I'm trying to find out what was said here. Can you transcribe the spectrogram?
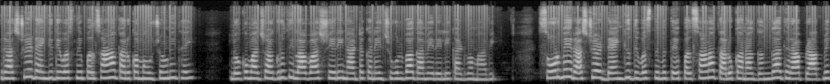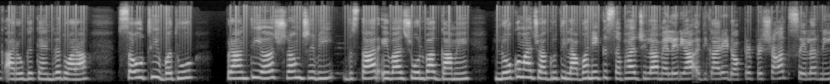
રાષ્ટ્રીય ડેન્ગ્યુ દિવસની પલસાણા તાલુકામાં ઉજવણી થઈ. લોકોમાં જાગૃતિ લાવવા શેરી નાટક અને ઝોલવા ગામે રેલી કાઢવામાં આવી. સોળ મે રાષ્ટ્રીય ડેન્ગ્યુ દિવસ નિમિત્તે પલસાણા તાલુકાના ગંગાધરા પ્રાથમિક આરોગ્ય કેન્દ્ર દ્વારા સૌથી વધુ પ્રાંતીય શ્રમજીવી વિસ્તાર એવા જોલવા ગામે લોકોમાં જાગૃતિ લાવવાની એક સભા જિલ્લા મેલેરિયા અધિકારી ડોક્ટર પ્રશાંત સેલરની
